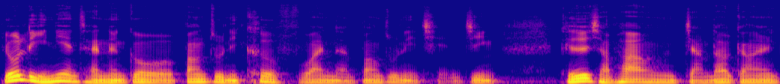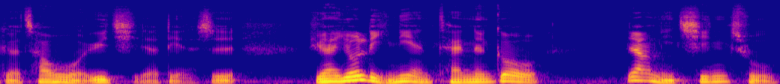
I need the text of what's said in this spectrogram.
有理念才能够帮助你克服万难，帮助你前进。可是小胖讲到刚刚一个超乎我预期的点是，原来有理念才能够让你清楚，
